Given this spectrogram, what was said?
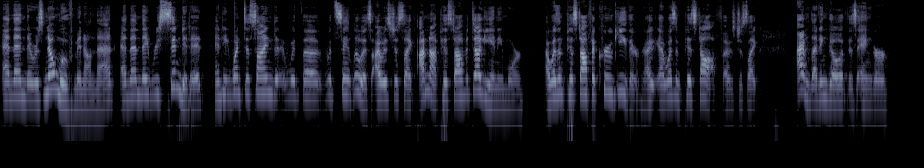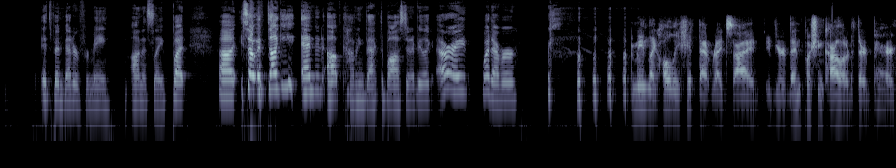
and then there was no movement on that, and then they rescinded it, and he went to sign with the with St. Louis. I was just like, I'm not pissed off at Dougie anymore. I wasn't pissed off at Krug either. I, I wasn't pissed off. I was just like, I'm letting go of this anger. It's been better for me, honestly. But uh, so if Dougie ended up coming back to Boston, I'd be like, all right, whatever. I mean, like, holy shit, that right side. If you're then pushing Carlo to third pair.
